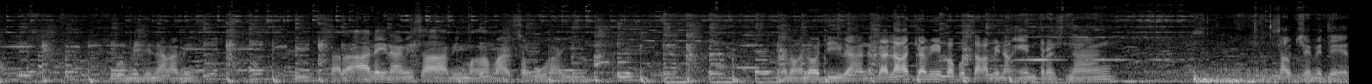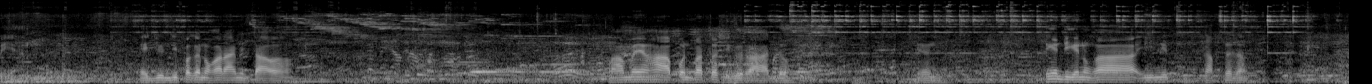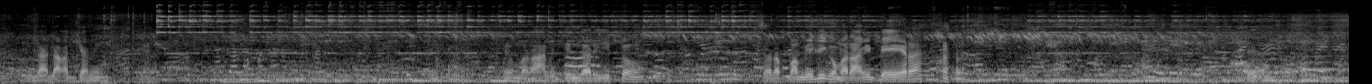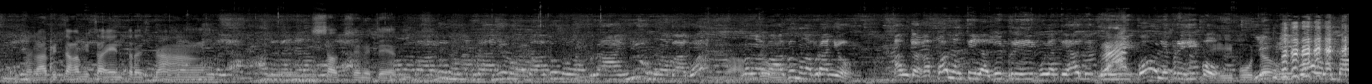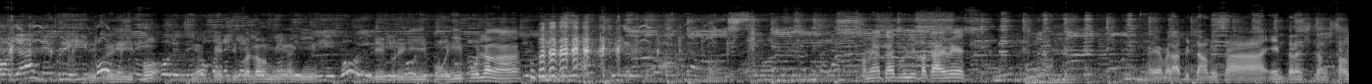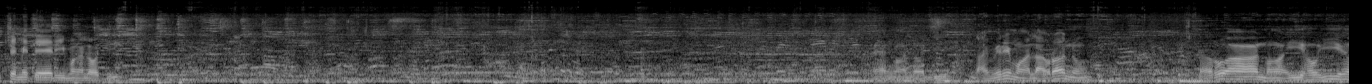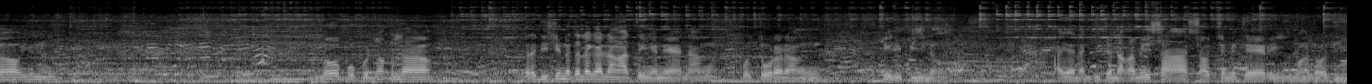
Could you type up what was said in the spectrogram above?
Bumili na kami. Para alay namin sa aming mga mahal sa buhay. Yan mga Lodi, ah, naglalakad kami, papunta kami ng entrance ng South Cemetery. Yan. Medyo hindi pa ganun karaming tao. Mamayang hapon pa to sigurado. Yan. Tingnan di ganun kainit. Sakto lang. Lalakad kami. Yan. Yan, maraming tinda rito. Sarap mamili kung maraming pera. Yan. Malapit na kami sa entrance ng South Cemetery. Mga bagwa, Wow, mga bago mga branyo. Ang kakapal ng tila, libre hipo yan tiha, libre hipo, libre hipo. Hipo daw. Libre hipo, walang bawal yan, libre hipo, Libre hipo. Yan, pwede pa lang may libre hipo. Hipo lang ha. Mamaya tayo bumili pagkawes. Kaya malapit na kami sa entrance ng South Cemetery mga lodi. Ayan mga lodi. Dami rin mga laruan no. Laruan, mga ihaw-ihaw, yun oh. lobo, bulaklak. Tradisyon na talaga ng ating ano yan, ng kultura ng Pilipino. Ayan, nandito na kami sa South Cemetery, mga Lodi.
